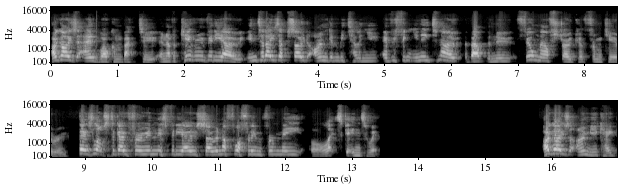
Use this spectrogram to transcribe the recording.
Hi guys and welcome back to another Kiiroo video. In today's episode I'm going to be telling you everything you need to know about the new Feel Mouth Stroker from Kiiroo. There's lots to go through in this video so enough waffling from me, let's get into it. Hi guys, I'm UK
